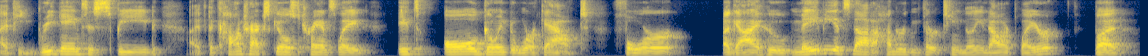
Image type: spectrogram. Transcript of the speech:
uh, if he regains his speed, uh, if the contract skills translate, it's all going to work out for a guy who maybe it's not a $113 million player, but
